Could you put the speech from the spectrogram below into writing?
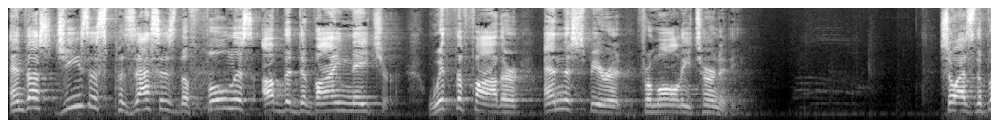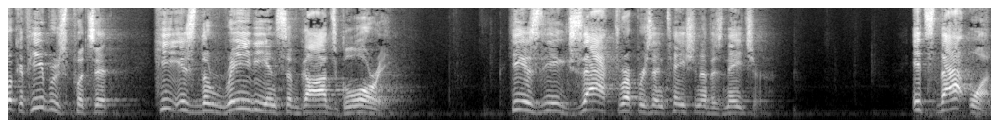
And thus, Jesus possesses the fullness of the divine nature with the Father and the Spirit from all eternity. So, as the book of Hebrews puts it, he is the radiance of God's glory. He is the exact representation of his nature. It's that one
